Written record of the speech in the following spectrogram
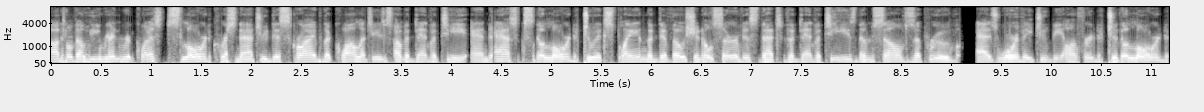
Herein requests Lord Krishna to describe the qualities of a devotee and asks the Lord to explain the devotional service that the devotees themselves approve, as worthy to be offered to the Lord.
